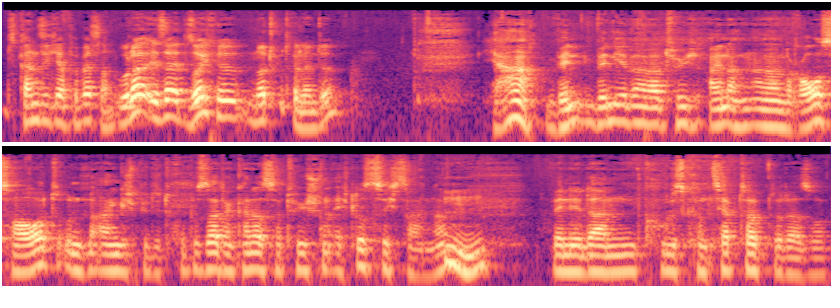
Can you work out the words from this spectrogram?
Das kann sich ja verbessern. Oder ihr seid solche Naturtalente. Ja, wenn, wenn ihr da natürlich einen nach dem anderen raushaut und eine eingespielte Truppe seid, dann kann das natürlich schon echt lustig sein, ne? Mhm. Wenn ihr dann ein cooles Konzept habt oder so.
